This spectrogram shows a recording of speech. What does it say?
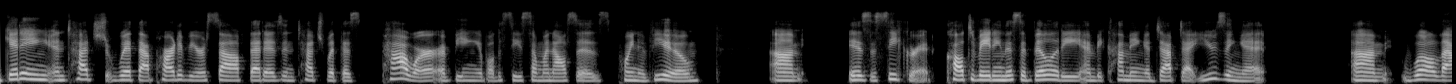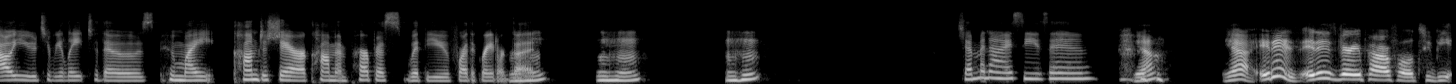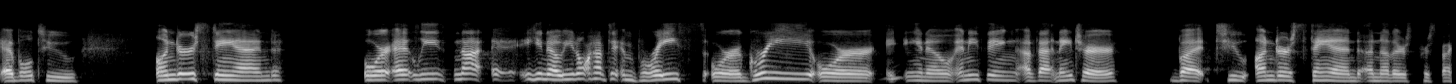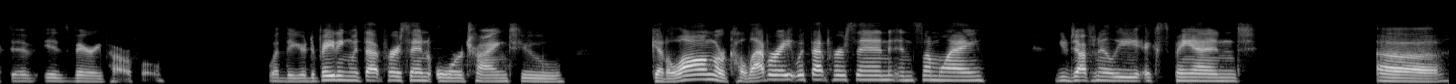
getting in touch with that part of yourself that is in touch with this power of being able to see someone else's point of view um, is a secret. Cultivating this ability and becoming adept at using it um, will allow you to relate to those who might come to share a common purpose with you for the greater good. mm-hmm mm-hmm, mm-hmm. Gemini season. yeah yeah it is it is very powerful to be able to understand or at least not eh, you know you don't have to embrace or agree or eh, you know anything of that nature but to understand another's perspective is very powerful. Whether you're debating with that person or trying to get along or collaborate with that person in some way you definitely expand uh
